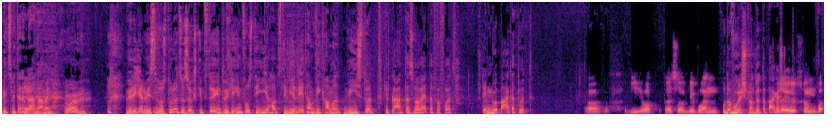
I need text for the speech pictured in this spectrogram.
Witz mit deinem ja. Nachnamen. Ähm, würde ich gerne wissen, was du dazu sagst. Gibt es da irgendwelche Infos, die ihr habt, die wir nicht haben? Wie, kann man, wie ist dort geplant, dass man weiterverfahrt? Stehen nur Bagger dort? Uh, ja, also wir waren. Oder wurscht, wenn dort der Bagger steht? Eröffnung war,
